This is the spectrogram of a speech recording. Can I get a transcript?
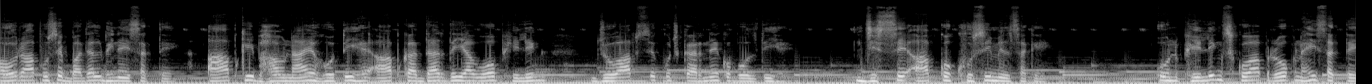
और आप उसे बदल भी नहीं सकते। आपकी भावनाएँ होती है, आपका दर्द या वो फीलिंग जो आपसे कुछ करने को बोलती है, जिससे आपको खुशी मिल सके। उन फीलिंग्स को आप रोक नहीं सकते,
